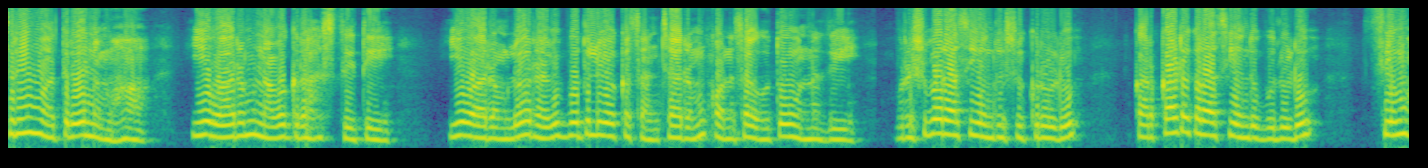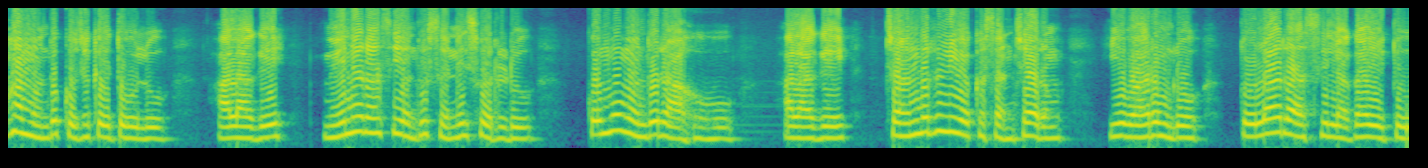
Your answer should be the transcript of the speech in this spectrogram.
శ్రీమాత్రే నమ. ఈ వారం నవగ్రహ స్థితి ఈ వారంలో రవి బుధుల యొక్క సంచారం కొనసాగుతూ ఉన్నది. వృషభ రాశి ఎందు శుక్రుడు కర్కాటక రాశి ఎందు బుధుడు సింహం ముందు కుజకేతువులు అలాగే మీనరాశి ఎందు శనీశ్వరుడు కొమ్ము ముందు రాహువు అలాగే చంద్రుని యొక్క సంచారం ఈ వారంలో తులారాశి లగాయితూ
